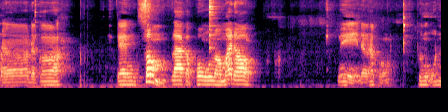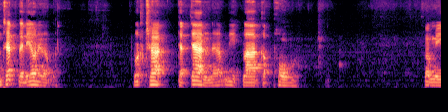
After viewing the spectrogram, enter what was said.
เอ่อแล้วก็แกงส้มปลากระพงหน่อไม้ดอง นี่นะครับผมเพิ่งอุ่นเซ็ตไปเดียวนะครับ รสชาติจัดจ้านนะครับ นี่ปลากระพง ก็มี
